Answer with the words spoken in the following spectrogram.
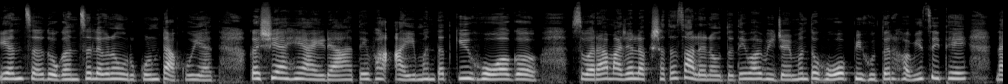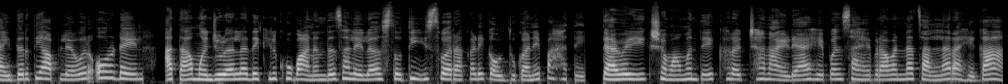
यांचं दोघांचं लग्न उरकून टाकूयात. कशी आहे आयडिया? तेव्हा आई म्हणतात की हो अगं. स्वरा माझ्या लक्षातच आलं नव्हतं. तेव्हा विजय म्हणतो हो पिहू तर हवीच इथे. नाहीतर ती आपल्यावर ओरडेल. आता मंजुळाला देखील खूप आनंद झालेला असतो. ती स्वराकडे कौतुकाने पाहते. त्यावेळी क्षमा म्हणते खरंच छान आयडिया आहे पण साहेबरावांना चालणार आहे का?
